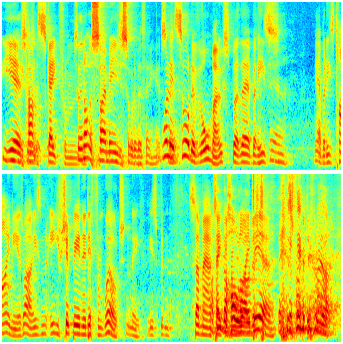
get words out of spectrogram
Yes, He can't so, escape from. so they're not a Siamese sort of a thing. It's well, it's sort of almost, but there. But he's yeah. yeah. but he's tiny as well. He's he should be in a different world, shouldn't he? He's been somehow. I taken think the whole idea is from a different Well, world.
